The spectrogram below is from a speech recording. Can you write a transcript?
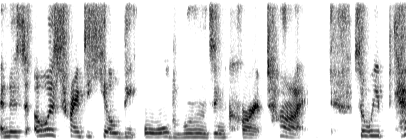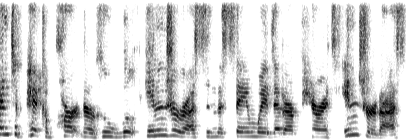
And it's always trying to heal the old wounds in current time. So we tend to pick a partner who will injure us in the same way that our parents injured us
